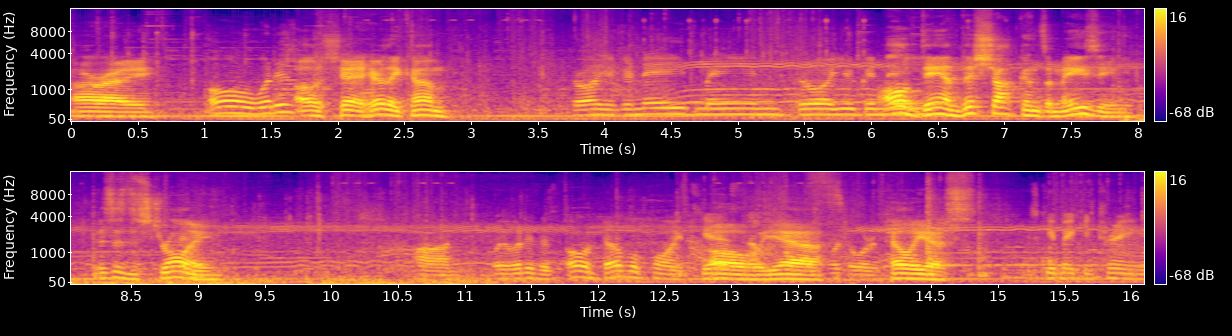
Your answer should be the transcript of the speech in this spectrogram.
Alright. Oh, what is Oh, shit. Here they come. Throw all your grenades, man. Throw all your oh, grenades. Oh, damn. This shotgun's amazing. This is destroying. On. Wait, what is this? Oh, double points. Yes. Oh, yeah. Hell yes. Just keep making trains.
